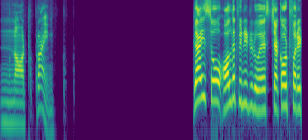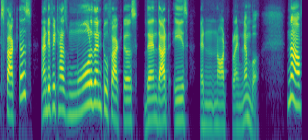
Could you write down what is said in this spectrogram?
not prime. Guys, so all that we need to do is check out for its factors and if it has more than two factors, then that is a not prime number. Now,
